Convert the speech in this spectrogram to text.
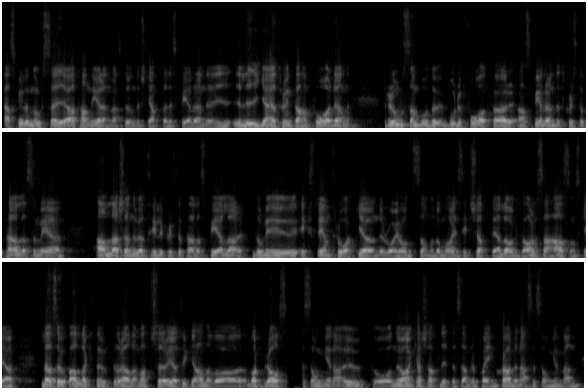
jag skulle nog säga att han är den mest underskattade spelaren i, i ligan. Jag tror inte han får den ros han borde, borde få för han spelar under ett Crystal Palace som är alla känner väl till hur Crystal Palace spelar. De är ju extremt tråkiga under Roy Hodgson och de har ju sitt köttiga lag. Så har de Zaha som ska lösa upp alla knutar och alla matcher. Jag tycker han har varit bra säsongerna ut och nu har han kanske haft lite sämre poängskörd den här säsongen. Men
